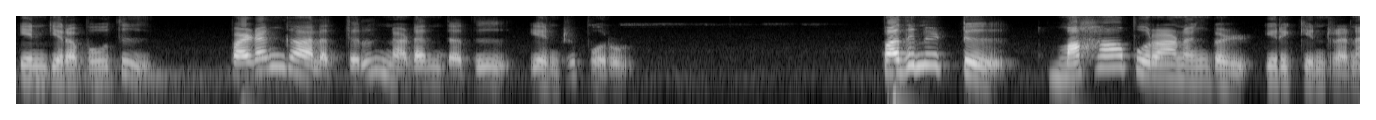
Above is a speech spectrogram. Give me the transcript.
என்கிற போது பழங்காலத்தில் நடந்தது என்று பொருள். பதினெட்டு மகா புராணங்கள் இருக்கின்றன.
